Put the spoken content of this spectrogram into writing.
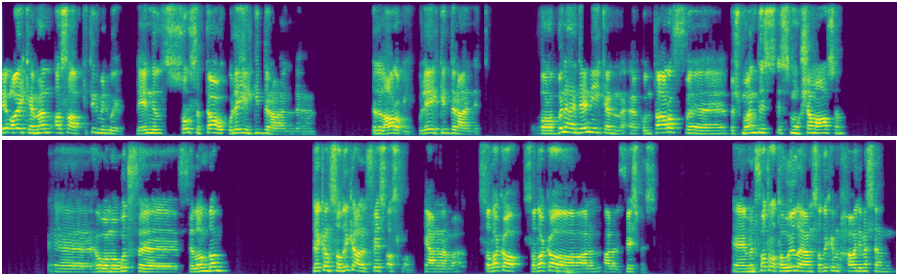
ال AI كمان أصعب كتير من الويب. لأن ال source بتاعه قليل جدا عن العربي قليل جدا عن النت. فربنا هداني كان كنت أعرف آه، باشمهندس اسمه هشام عاصم. آه، هو موجود في في لندن. ده كان صديقي على الفيس أصلا. يعني أنا صداقة صداقة على على الفيس بس. آه، من فترة طويلة يعني صديقي من حوالي مثلا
